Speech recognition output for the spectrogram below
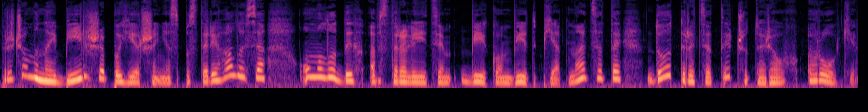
причому найбільше погіршення спостерігалося у молодих австралійців віком від 15 до 34 років.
